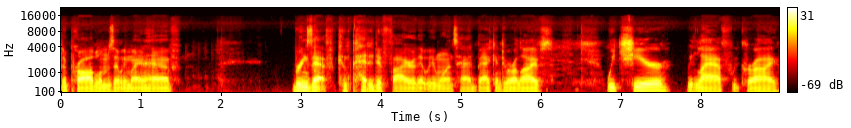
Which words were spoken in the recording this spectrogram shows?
the problems that we might have, brings that competitive fire that we once had back into our lives. We cheer, we laugh, we cry,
